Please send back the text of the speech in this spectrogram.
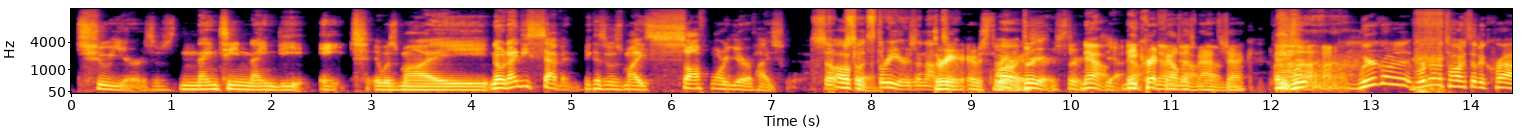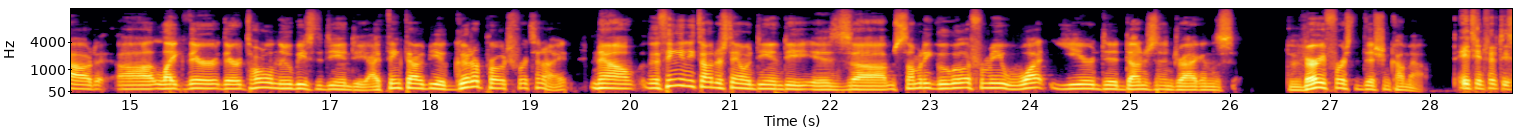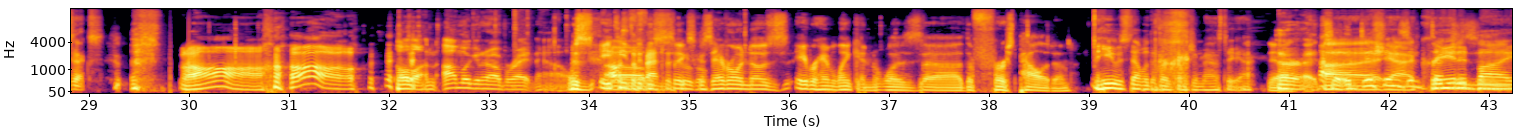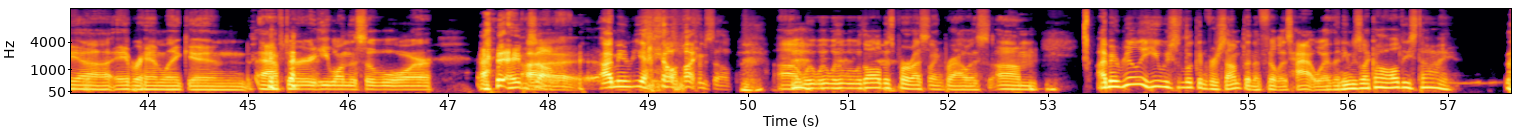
two years. It was 1998. It was my no 97 because it was my sophomore year of high school. So so it's three years and not Three. two. It was three. All years. Three years. Three. Now- yeah. He crit No, failed no, his math no. check. we're, we're gonna we're gonna talk to the crowd uh like they're they're total newbies to d&d i think that would be a good approach for tonight now the thing you need to understand with d&d is um, somebody google it for me what year did dungeons and dragons the very first edition come out 1856. Oh. Hold on, I'm looking it up right now. this is it's 1856 fastest Google. because everyone knows abraham lincoln was uh the first paladin He was definitely the first dungeon master. Yeah. yeah All right. So Uh, editions yeah, created by and- uh, Abraham Lincoln after he won the Civil War. Himself. Uh, I mean, yeah, all by himself, uh, with, with, with all of his pro wrestling prowess. Um, I mean, really, he was just looking for something to fill his hat with, and he was like, "Oh, all these die."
